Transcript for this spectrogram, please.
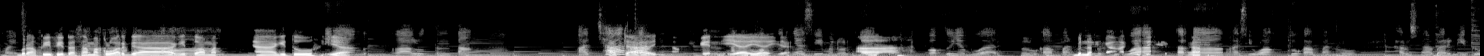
main sama beraktivitas sama temen-temen. keluarga Oh, gitu sama temennya gitu. Iya, Iya. selalu tentang pacaran. Pacar, gitu. iya, mungkin. Ada Iya, iya, waktunya sih menurut gue. Ah, Ada waktunya buat lu kapan Bener lu berdua, gitu ya. eh, ngasih waktu kapan lu harus ngabarin itu.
